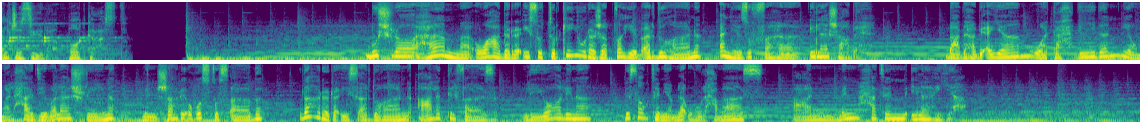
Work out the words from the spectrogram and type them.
الجزيرة بودكاست. بشرى هامة وعد الرئيس التركي رجب طيب أردوغان أن يزفها إلى شعبه. بعدها بأيام وتحديدا يوم الحادي والعشرين من شهر أغسطس آب ظهر الرئيس أردوغان على التلفاز ليعلن بصوت يملأه الحماس عن منحة إلهية.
